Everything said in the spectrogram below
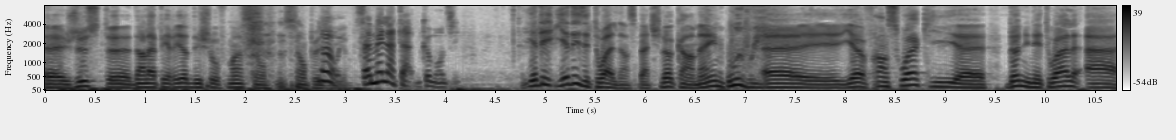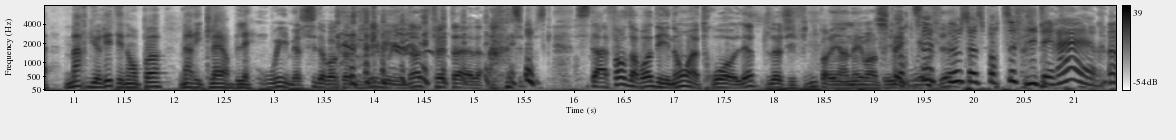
euh, juste euh, dans la période d'échauffement, si on, si on peut Ah dire. oui, ça met la table, comme on dit. Il y, a des, il y a des étoiles dans ce match-là quand même. Oui, oui. il y a François qui euh, donne une étoile à Marguerite et non pas Marie-Claire Blais. Oui, merci d'avoir corrigé mes notes faites à C'était à force d'avoir des noms à trois lettres, là, j'ai fini par y en inventer une Sportif, troisième. non, c'est un sportif littéraire.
